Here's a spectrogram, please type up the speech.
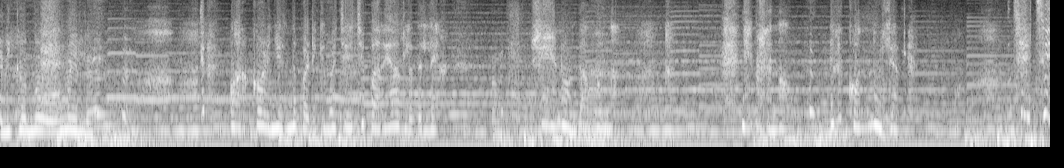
എനിക്കൊന്നും ഓർമ്മയില്ല. ഉറക്കൊഴിഞ്ഞിരുന്ന് പഠിക്കുമ്പോ ചേച്ചി പറയാറുള്ളതല്ലേ ക്ഷീണം ഉണ്ടാവുന്ന നീ കിടന്നോ. എനിക്കൊന്നുമില്ല ചേച്ചി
